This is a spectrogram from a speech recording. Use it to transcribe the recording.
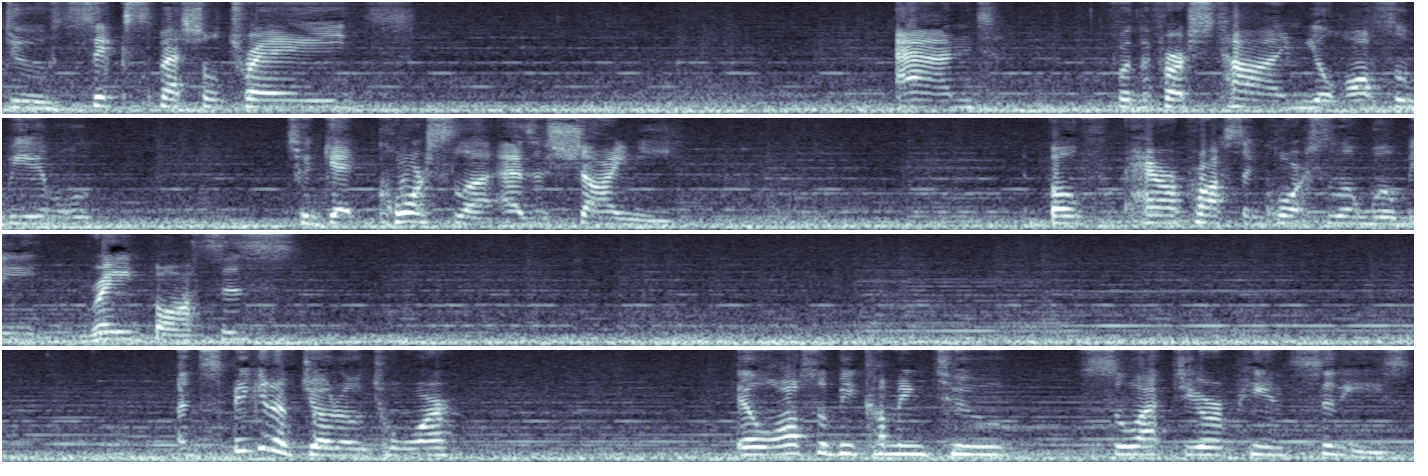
do six special trades. And for the first time, you'll also be able to get Corsola as a shiny. Both Heracross and Corsola will be raid bosses. And speaking of Johto Tour, it'll also be coming to select European cities.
